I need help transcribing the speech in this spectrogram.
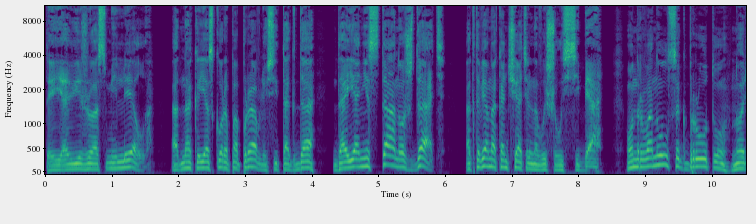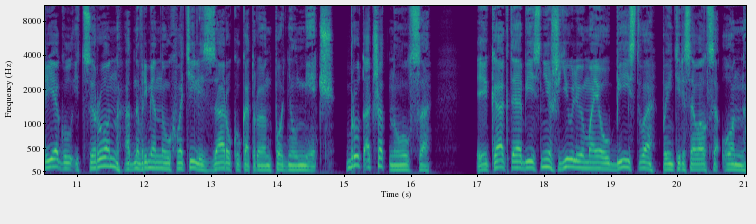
«Ты, я вижу, осмелел. Однако я скоро поправлюсь, и тогда...» «Да я не стану ждать!» Октавиан окончательно вышел из себя. Он рванулся к Бруту, но Регул и Цирон одновременно ухватились за руку, которую он поднял меч. Брут отшатнулся. «И как ты объяснишь Юлию мое убийство?» — поинтересовался он.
